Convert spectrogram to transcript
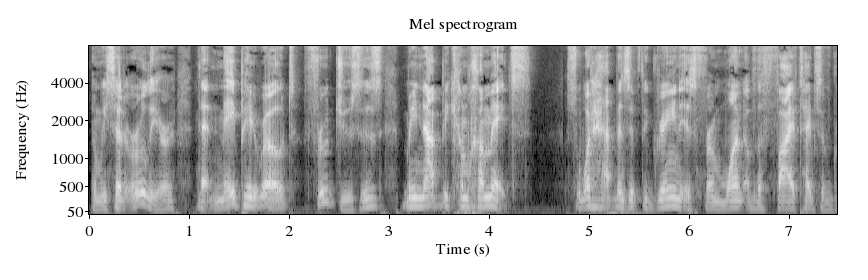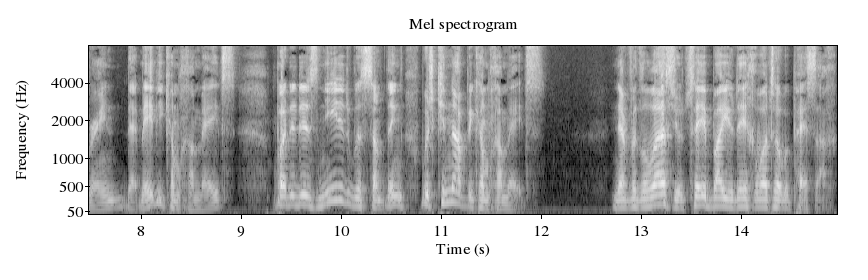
And we said earlier that meperot, fruit juices, may not become chametz. So what happens if the grain is from one of the five types of grain that may become chametz, but it is kneaded with something which cannot become chametz? Nevertheless, Yotzei Ba Yodei Pesach.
